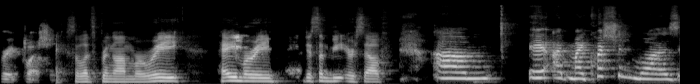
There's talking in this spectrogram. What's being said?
great question. So let's bring on Marie. Hey Marie, just unmute yourself. Um, it, I, my question was,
